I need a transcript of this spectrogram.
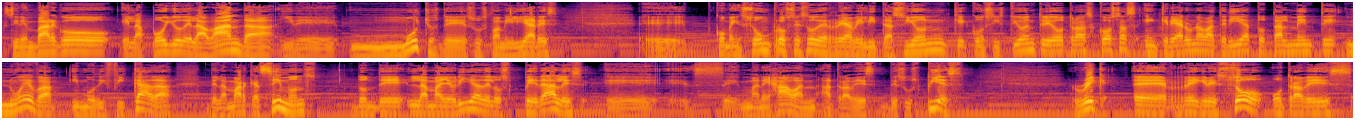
Sin embargo, el apoyo de la banda y de muchos de sus familiares eh, comenzó un proceso de rehabilitación que consistió, entre otras cosas, en crear una batería totalmente nueva y modificada de la marca Simmons, donde la mayoría de los pedales eh, se manejaban a través de sus pies. Rick eh, regresó otra vez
